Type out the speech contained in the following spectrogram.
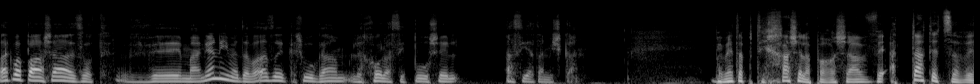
רק בפרשה הזאת. ומעניין אם הדבר הזה קשור גם לכל הסיפור של עשיית המשכן. באמת הפתיחה של הפרשה, ואתה תצווה,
